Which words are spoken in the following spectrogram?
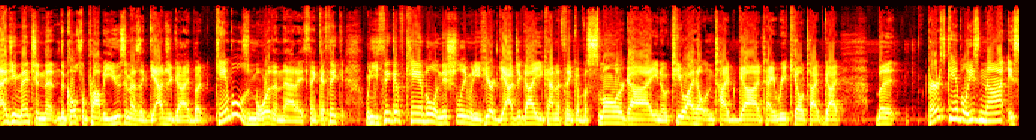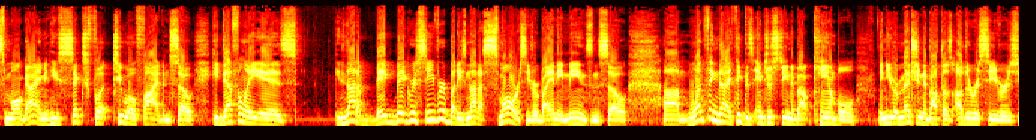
as you mentioned that the Colts will probably use him as a gadget guy, but Campbell is more than that. I think. I think when you think of Campbell initially, when you hear gadget guy, you kind of think of a smaller guy, you know, T.Y. Hilton type guy, Tyreek Hill type guy, but. Parris Campbell, he's not a small guy. I mean, he's six foot two oh five, and so he definitely is he's not a big, big receiver, but he's not a small receiver by any means. And so, um, one thing that I think is interesting about Campbell, and you were mentioning about those other receivers,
